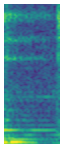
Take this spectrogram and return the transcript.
you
